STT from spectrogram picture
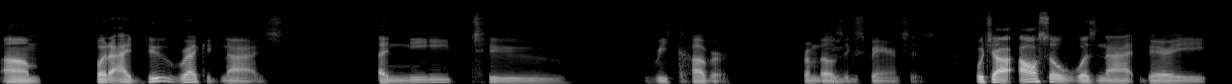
Um, but I do recognize a need to recover from those Mhm. experiences, which I also was not very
